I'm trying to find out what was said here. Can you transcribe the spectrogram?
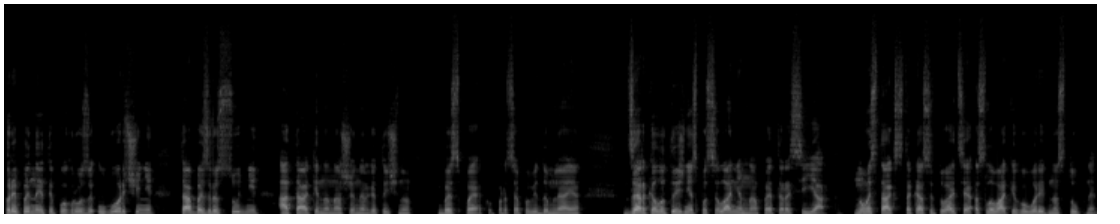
припинити погрози Угорщині та безрозсудні атаки на нашу енергетичну безпеку. Про це повідомляє дзеркало тижня з посиланням на Петера Сіярта. Ну, ось так, така ситуація. А словаки говорять наступне.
